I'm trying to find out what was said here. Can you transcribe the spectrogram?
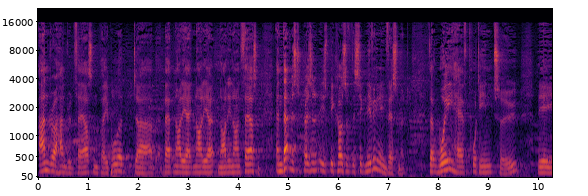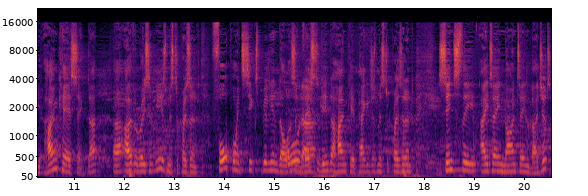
under 100,000 people at uh, about 98, 98 99,000. And that, Mr President, is because of the significant investment that we have put into the home care sector uh, over recent years, Mr President. $4.6 billion Order. invested into home care packages, Mr President, since the 18-19 budget.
